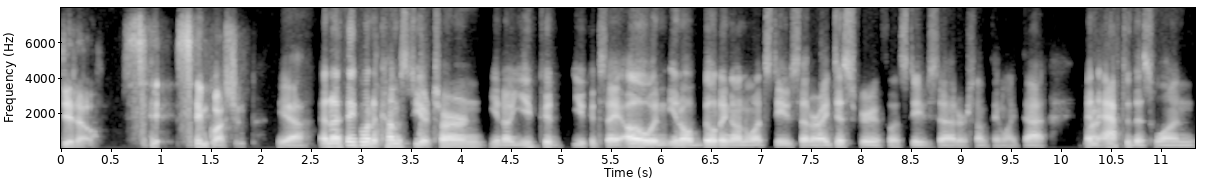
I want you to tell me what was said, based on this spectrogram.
ditto. Same question. Yeah, and I think when it comes to your turn, you know, you could you could say, oh, and you know, building on what Steve said, or I disagree with what Steve said, or something like that. And after this one,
